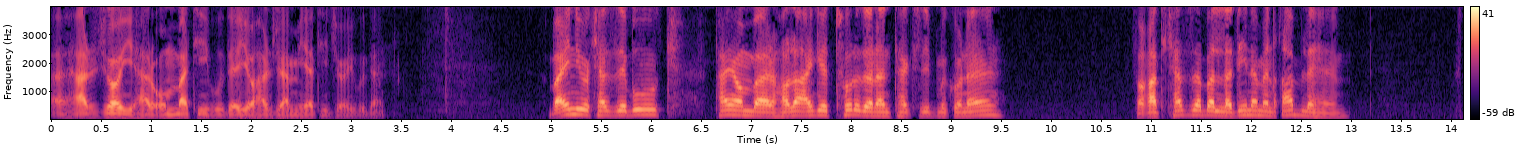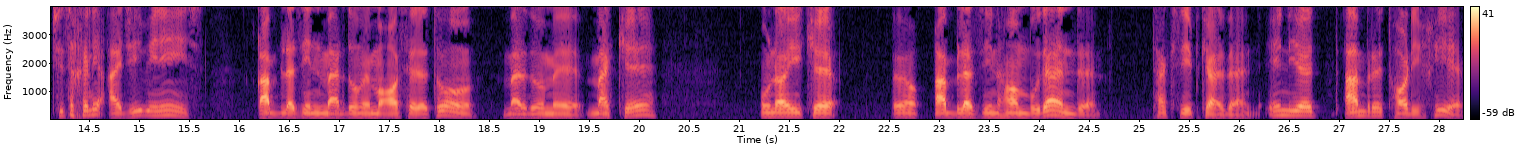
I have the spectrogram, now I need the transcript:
هر جایی هر امتی بوده یا هر جمعیتی جایی بودن. و این یکذبوک پیامبر حالا اگه تو رو دارن تکذیب می‌کنن فقط کذب الذین من قبلهم. چیز خیلی عجیبی نیست. قبل از این مردم معاصر تو مردم مکه اونایی که قبل از این هم بودند تکذیب کردن. این یه امر تاریخیه.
